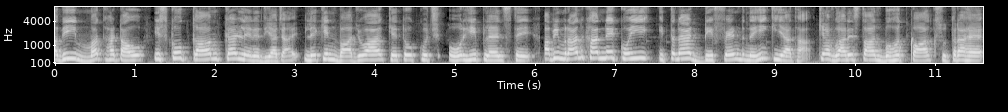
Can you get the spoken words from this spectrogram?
अभी मत हटाओ, इसको काम कर लेने दिया जाए। लेकिन बाजवा के तो कुछ और ही प्लान्स थे। अब इमरान खान ने कोई इतना डिफेंड नहीं किया था कि अफ़गानिस्तान बहुत पाक सुथरा है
